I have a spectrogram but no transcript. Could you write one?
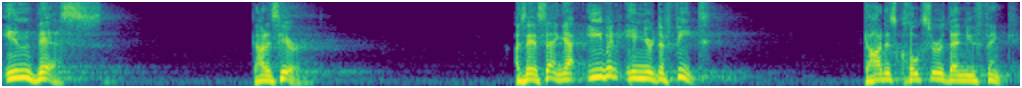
in this, God is here. Isaiah is saying, yeah, even in your defeat, God is closer than you think.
